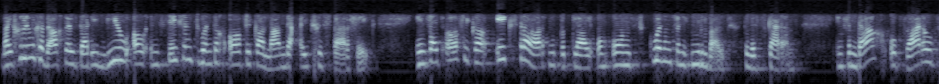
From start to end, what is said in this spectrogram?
My groen gedagte is dat die leeu al in 26 Afrika lande uitgesterf het en Suid-Afrika ekstra hard moet beklei om ons koning van die oerwoud te beskerm. En vandag op wêreld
